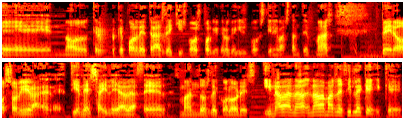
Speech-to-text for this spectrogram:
Eh, no creo que por detrás de Xbox, porque creo que Xbox tiene bastantes más, pero Sony eh, tiene esa idea de hacer mandos de colores. Y nada, nada, nada más decirle que, que,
